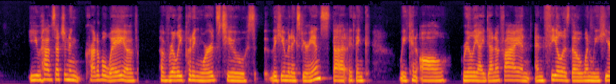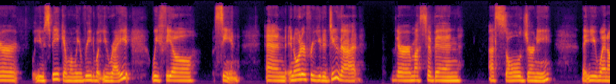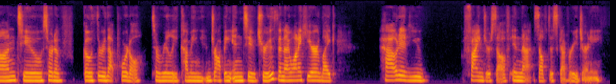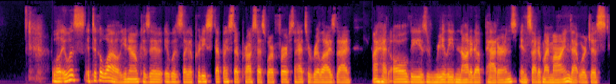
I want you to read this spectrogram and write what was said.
you have such an incredible way of of really putting words to the human experience that I think we can all really identify and and feel as though when we hear you speak and when we read what you write we feel seen. And in order for you to do that there must have been a soul journey that you went on to sort of go through that portal to really coming and dropping into truth. And i want to hear like how did you find yourself in that self discovery journey well, it was, it took a while, you know, because it, it was like a pretty step by step process where first I had to realize that I had all these really knotted up patterns inside of my mind that were just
